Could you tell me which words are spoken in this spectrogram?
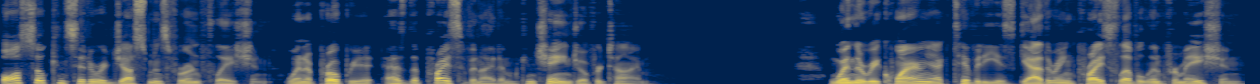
also consider adjustments for inflation when appropriate, as the price of an item can change over time. When the requiring activity is gathering price level information,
